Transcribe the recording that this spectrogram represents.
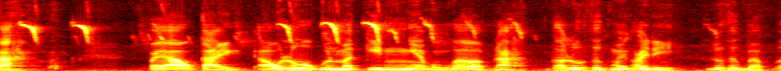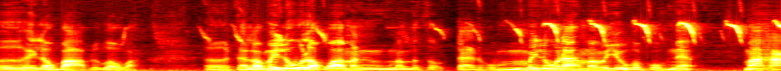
นะ ไปเอาไก่เอาลูกมันมากินเงี้ยผมก็แบบนะก็รู้สึกไม่ค่อยดี รู้สึกแบบเออเฮ้เราบาปหรือเปล่าวะเออแต่เราไม่รู้หรอกว่ามันมันแต่ผมไม่รู้นะมันมาอยู่กับผมเนี่ย มาหา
